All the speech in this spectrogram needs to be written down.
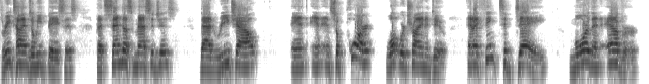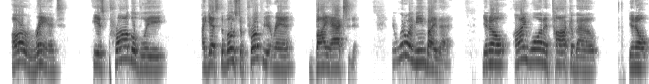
three times a week basis, that send us messages, that reach out and, and, and support what we're trying to do. And I think today, more than ever, our rant is probably, I guess, the most appropriate rant by accident. And what do I mean by that? You know, I want to talk about, you know,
